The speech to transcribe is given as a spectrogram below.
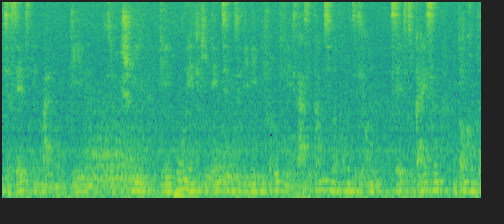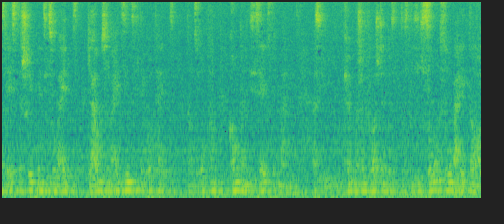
dieser Selbstentmannung gegen, das wird beschrieben, gegen unendliche sie die wie, wie verrückt in Ekstase tanzen, dann fangen sie sich an, selbst zu geißeln und dann kommt das letzte Schritt, wenn sie so weit glauben, so weit sind, sich der Gottheit dann zu opfern, kommt dann diese Selbstentmannung. Also ich könnte mir schon vorstellen, dass, dass die sich so, so weit da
